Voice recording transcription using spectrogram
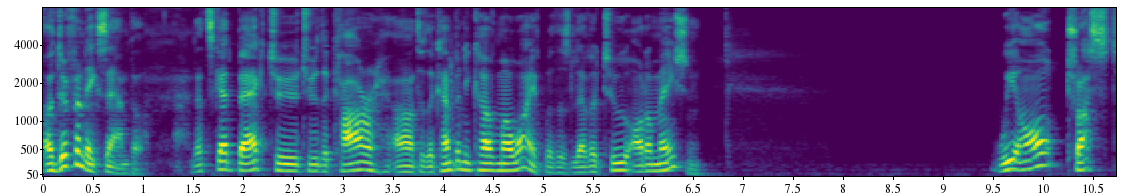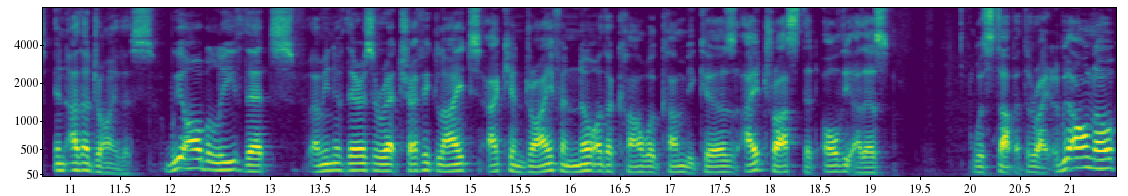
A different example. Let's get back to, to the car, uh, to the company car of my wife with this level 2 automation. We all trust in other drivers. We all believe that, I mean, if there is a red traffic light, I can drive and no other car will come because I trust that all the others will stop at the right. We all know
